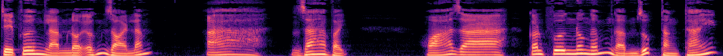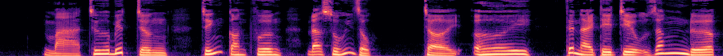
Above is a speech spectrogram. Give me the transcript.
Chị Phương làm nội ứng giỏi lắm. À, ra vậy. Hóa ra con Phương nó ngấm ngầm giúp thằng Thái. Mà chưa biết chừng chính con Phương đã xúi dục. Trời ơi, thế này thì chịu răng được.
